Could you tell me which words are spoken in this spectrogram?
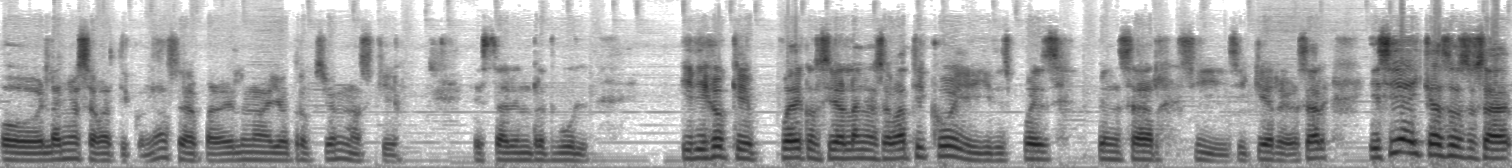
o el año sabático, ¿no? O sea, para él no hay otra opción más que estar en Red Bull. Y dijo que puede considerar el año sabático y después pensar si, si quiere regresar. Y sí hay casos, o sea,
